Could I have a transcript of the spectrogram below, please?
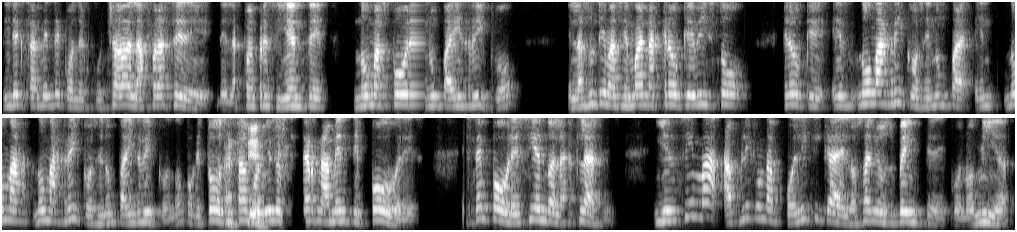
directamente cuando escuchaba la frase del actual presidente, no más pobre en un país rico, en las últimas semanas creo que he visto, creo que es no más ricos en un no más, no más ricos en un país rico, ¿no? Porque todos están volviendo eternamente pobres, está empobreciendo a las clases. Y encima aplica una política de los años 20 de economía,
